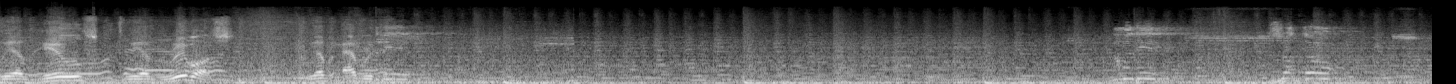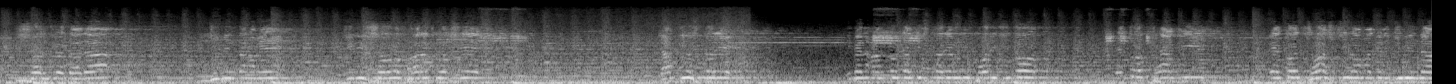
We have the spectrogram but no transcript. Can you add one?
we have hills we have rivers we have everything শ্রদ্ধ স্বর্গীয় দাদা জুবিনদা নামে যিনি সর্ব ভারতবর্ষে জাতীয় স্তরে ইভেন আন্তর্জাতিক স্তরে উনি পরিচিত। এত খ্যাতি, এত ঝস ছিল আমাদের জুবিনদা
